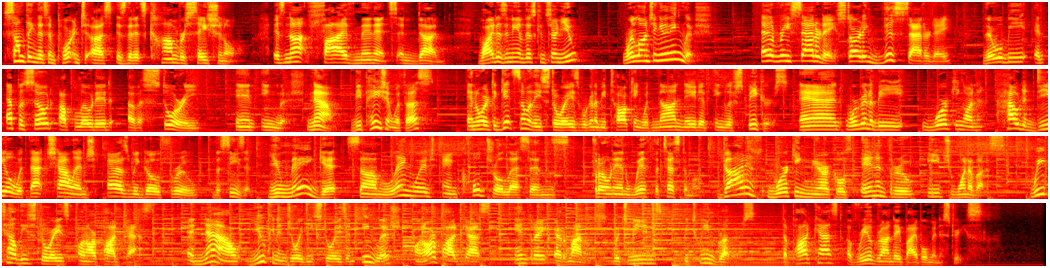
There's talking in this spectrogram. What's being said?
something that's important to us is that it's conversational. It's not five minutes and done. Why does any of this concern you? We're launching it in English. Every Saturday, starting this Saturday, there will be an episode uploaded of a story in English. Now, be patient with us. In order to get some of these stories, we're going to be talking with non native English speakers. And we're going to be working on how to deal with that challenge as we go through the season. You may get some language and cultural lessons thrown in with the testimony. God is working miracles in and through each one of us. We tell these stories on our podcast. And now you can enjoy these stories in English on our podcast, Entre Hermanos which means Between Brothers, the podcast of Rio Grande Bible Ministries.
